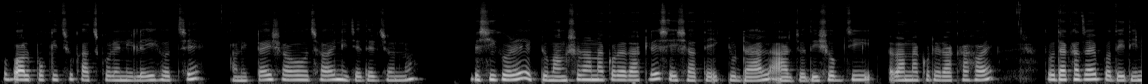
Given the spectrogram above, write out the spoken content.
খুব অল্প কিছু কাজ করে নিলেই হচ্ছে, অনেকটাই সহজ হয় নিজেদের জন্য। বেশি করে একটু মাংস রান্না করে রাখলে সেই সাথে একটু ডাল আর যদি সবজি রান্না করে রাখা হয় তো দেখা যায় প্রতিদিন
